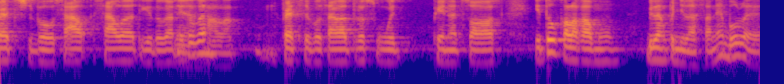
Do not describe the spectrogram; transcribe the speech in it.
vegetable sal- salad gitu kan Ya, itu kan salad. vegetable salad terus with peanut sauce itu kalau kamu bilang penjelasannya boleh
